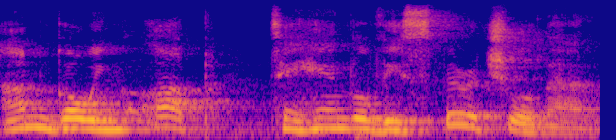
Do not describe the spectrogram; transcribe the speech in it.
I'm going up to handle the spiritual battle."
